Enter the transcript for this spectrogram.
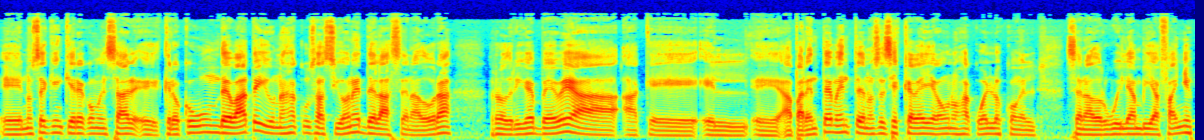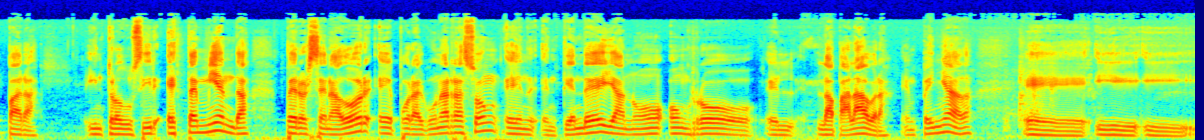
Eh, no sé quién quiere comenzar. Eh, creo que hubo un debate y unas acusaciones de la senadora Rodríguez Bebe a, que el, eh, aparentemente, no sé si es que había llegado a unos acuerdos con el senador William Villafañez para introducir esta enmienda, pero el senador, eh, por alguna razón, entiende ella, no honró el, la palabra empeñada eh, y,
